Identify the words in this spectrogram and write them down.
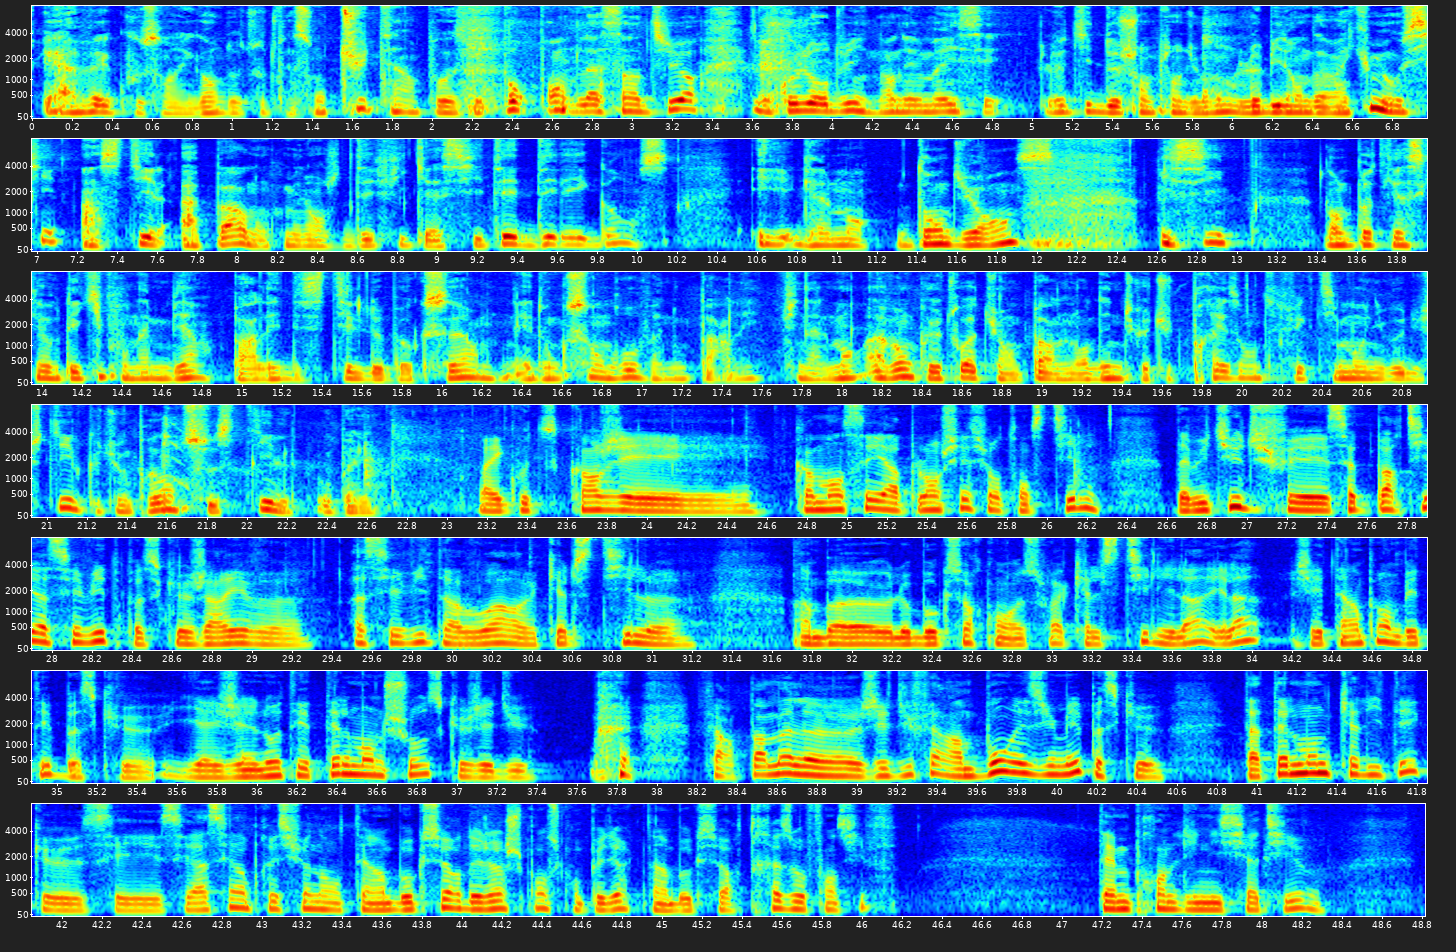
Et avec ou sans les gants, de toute façon, tu t'es imposé pour prendre la ceinture. Donc aujourd'hui, Nordin Maï, c'est le titre de champion du monde, le bilan d'un vaincu, mais aussi un style à part, donc mélange d'efficacité, d'élégance et également d'endurance. Ici, dans le podcast Scout l'équipe, on aime bien parler des styles de boxeurs. Et donc Sandro va nous parler finalement, avant que toi tu en parles, Nordin, que tu te présentes effectivement au niveau du style, que tu nous présentes ce style au palais. Bah écoute, quand j'ai commencé à plancher sur ton style, d'habitude je fais cette partie assez vite parce que j'arrive euh, assez vite à voir euh, quel style euh, le boxeur qu'on reçoit, quel style il a. Et là, j'ai été un peu embêté parce que j'ai noté tellement de choses que j'ai dû faire pas mal. J'ai dû faire un bon résumé parce que tu as tellement de qualités que c'est c'est assez impressionnant. Tu es un boxeur, déjà, je pense qu'on peut dire que tu es un boxeur très offensif. T'aimes prendre l'initiative.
